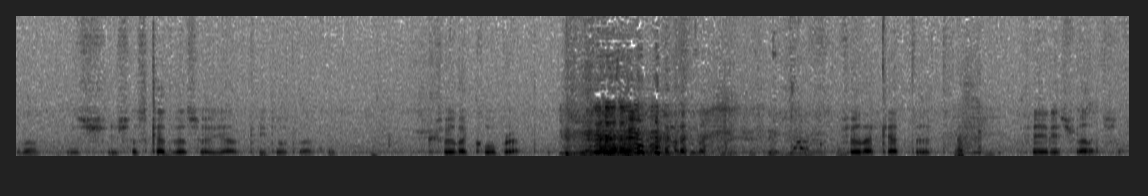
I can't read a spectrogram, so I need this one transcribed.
Köszönöm. És, és ez kedvező jel kígyót látni. Főleg kobrát. Főleg kettőt. Férj és feleség.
